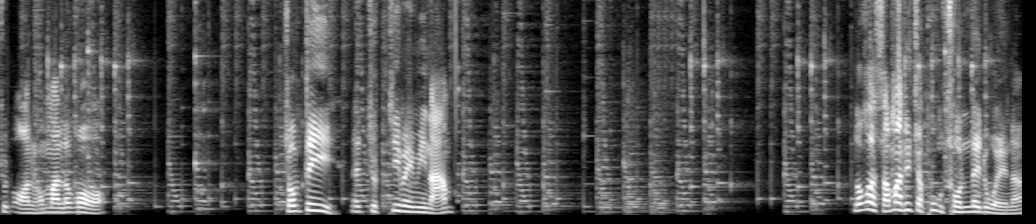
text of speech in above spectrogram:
จุดอ่อนของมันแล้วก็ โจมตีในจุดที่ไม่มีน้ำ แล้วก็สามารถที่จะพุ่งชนได้ด้วยนะ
